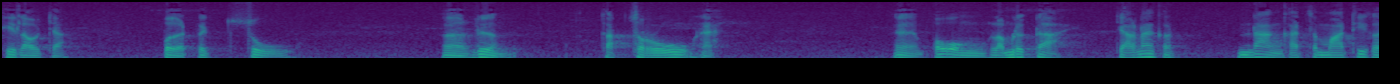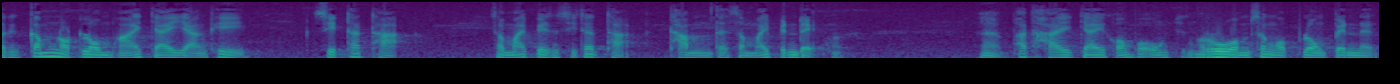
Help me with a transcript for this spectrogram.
ที่เราจะเปิดไปสู่เเรื่องตัดสู้นะ พระองค์ลำลึกได้ จากนั้นก็นั่งขัดสมาธิเขากำหนดลมหายใจอย่างที่สิทธัตถะสมัยเป็นสิทธัตถะทำแต่สมัยเป็นเด็กพระทัยใจของพระองค์จึงรวมสงบลงเป็นหนึ่ง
